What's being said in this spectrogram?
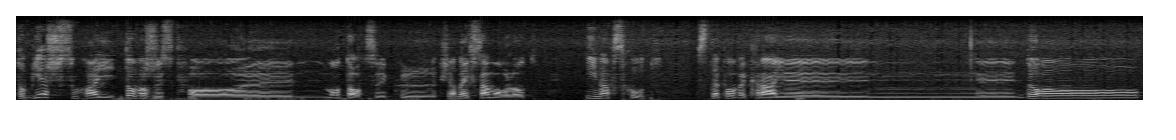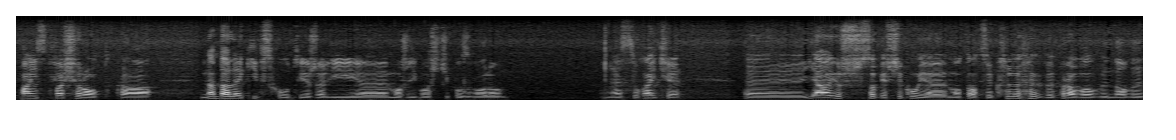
to bierz, słuchaj, towarzystwo, y, motocykl, wsiadaj w samolot i na wschód, w stepowe kraje, y, do państwa środka, na daleki wschód, jeżeli e, możliwości pozwolą. E, Słuchajcie, e, ja już sobie szykuję motocykl wyprawowy nowy.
